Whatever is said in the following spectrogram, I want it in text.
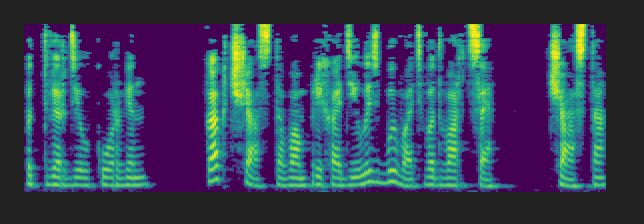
подтвердил Корвин. Как часто вам приходилось бывать во дворце? Часто.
